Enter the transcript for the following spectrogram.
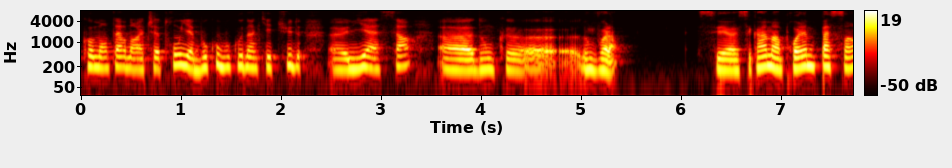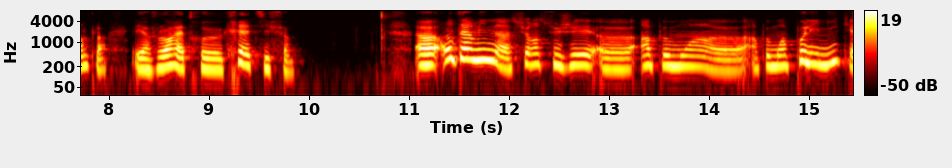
commentaire dans la chatroom. Il y a beaucoup beaucoup d'inquiétudes euh, liées à ça. donc, donc voilà. C'est quand même un problème pas simple et il va falloir être créatif. Euh, on termine sur un sujet euh, un, peu moins, euh, un peu moins polémique,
